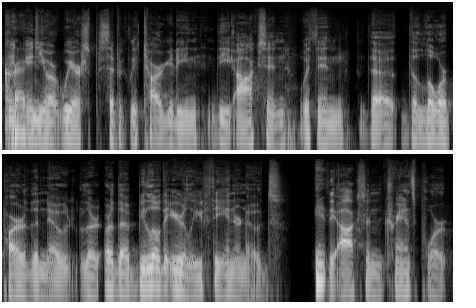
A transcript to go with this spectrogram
Correct. and, and we are specifically targeting the auxin within the the lower part of the node, or the below the ear leaf, the internodes, it, the auxin transport.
